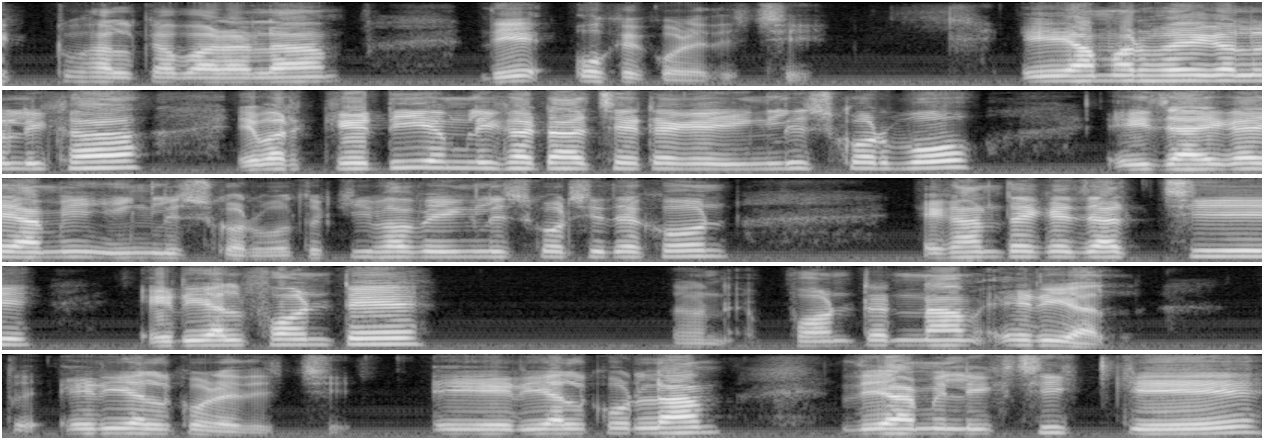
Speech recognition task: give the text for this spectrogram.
একটু হালকা বাড়ালাম, দিয়ে ওকে করে দিচ্ছি। এই আমার হয়ে গেল লেখা। এবার কেটিএম লেখাটা আছে, এটাকে ইংলিশ করব। এই জায়গায় আমি ইংলিশ করব। তো কীভাবে ইংলিশ করছি দেখুন, এখান থেকে যাচ্ছি এরিয়াল ফন্টে ফন্টের নাম এরিয়াল তো এরিয়াল করে দিচ্ছি। এই এরিয়াল করলাম, দিয়ে আমি লিখছি কে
